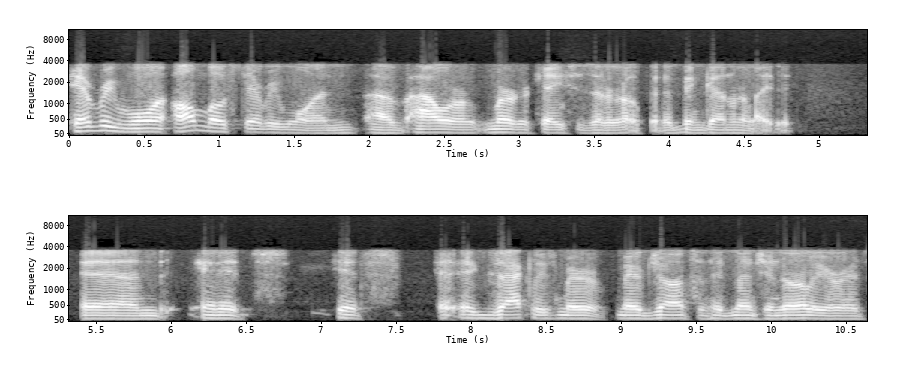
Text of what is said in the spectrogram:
every one, almost every one of our murder cases that are open have been gun related, and and it's it's exactly as Mayor, Mayor Johnson had mentioned earlier. It's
